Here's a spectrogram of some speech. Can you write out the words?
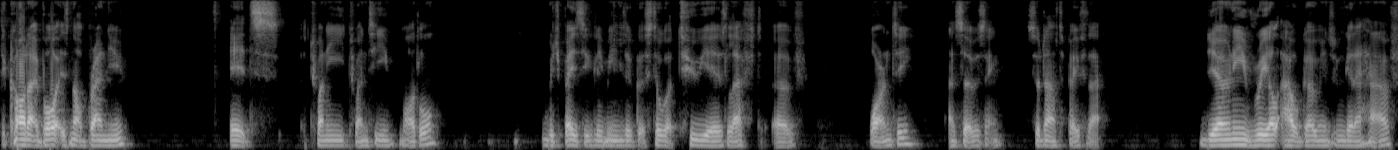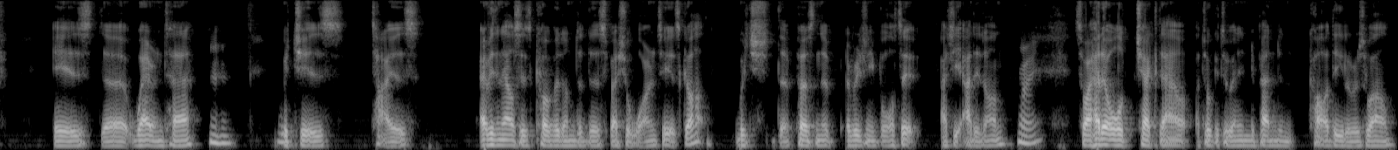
the car that I bought is not brand new. It's a 2020 model, which basically means I've got, still got two years left of warranty and servicing, so I don't have to pay for that. The only real outgoings I'm going to have is the wear and tear, Mhm. which is tires. Everything else is covered under the special warranty it's got, which the person that originally bought it actually added on. Right. So I had it all checked out. I took it to an independent car dealer as well.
